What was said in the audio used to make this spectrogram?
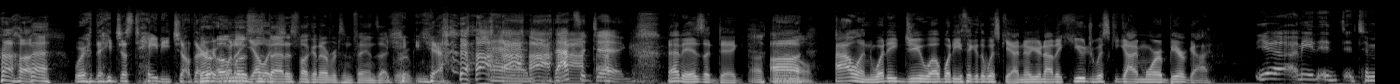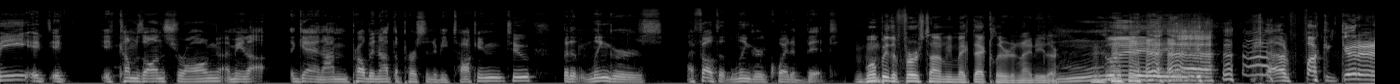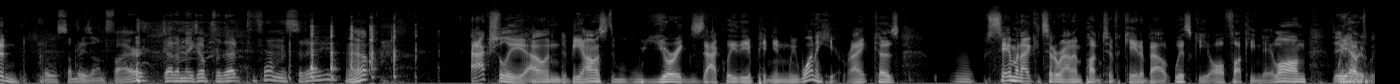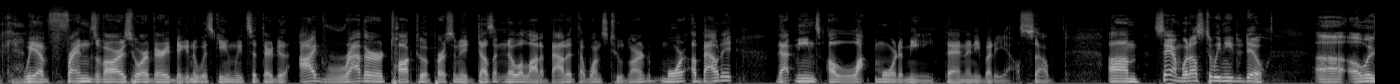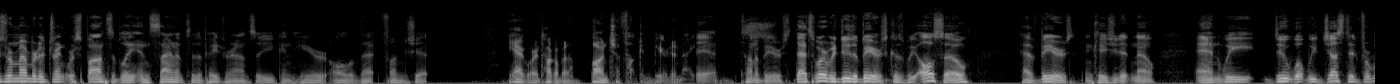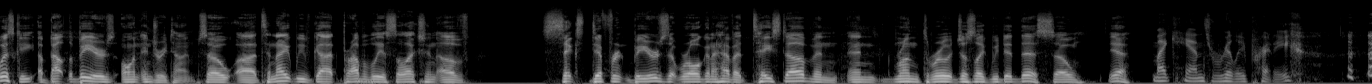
where they just hate each other They're and want almost yell as bad as fucking Everton fans. That group. yeah, And that's a dig. that is a dig. Uh. Alan, what did you uh, what do you think of the whiskey? I know you're not a huge whiskey guy, more a beer guy. Yeah, I mean, it, it- to me, it, it it comes on strong. I mean, uh, again, I'm probably not the person to be talking to, but it lingers. I felt it lingered quite a bit. Mm-hmm. Won't be the first time you make that clear tonight either. Mm. God, fucking get in. Oh, somebody's on fire. Got to make up for that performance today. Yep. Actually, Alan, to be honest, you're exactly the opinion we want to hear, right? Because Sam and I could sit around and pontificate about whiskey all fucking day long. we have we we have friends of ours who are very big into whiskey, and we'd sit there. and Do I'd rather talk to a person who doesn't know a lot about it that wants to learn more about it. That means a lot more to me than anybody else. So, um, Sam, what else do we need to do? Uh, always remember to drink responsibly and sign up to the Patreon so you can hear all of that fun shit. Yeah, we're gonna talk about a bunch of fucking beer tonight. Yeah, ton of beers. That's where we do the beers because we also have beers, in case you didn't know. And we do what we just did for whiskey about the beers on injury time. So uh, tonight we've got probably a selection of six different beers that we're all going to have a taste of and, and run through it just like we did this. So, yeah. My can's really pretty.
